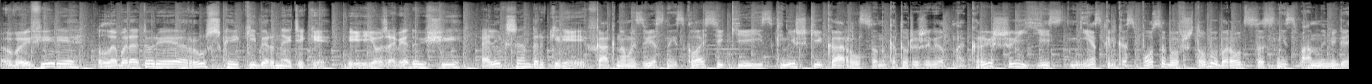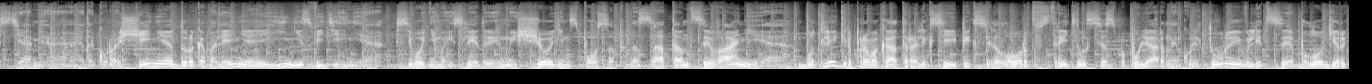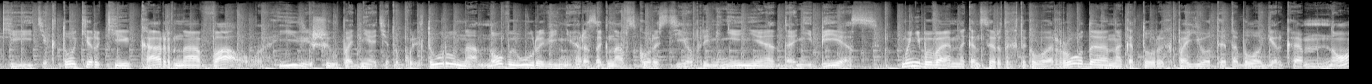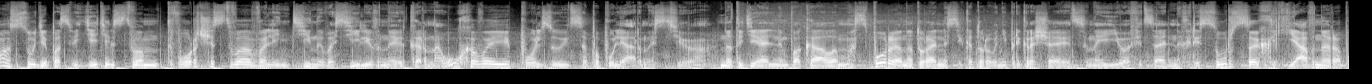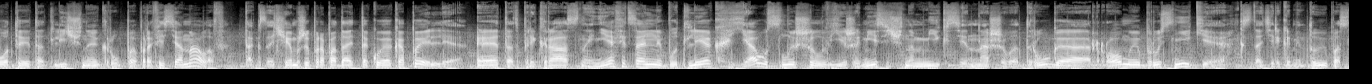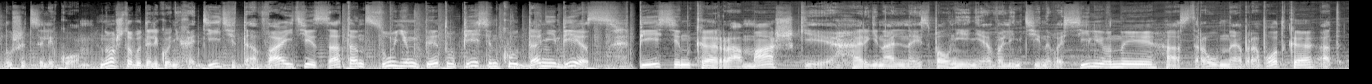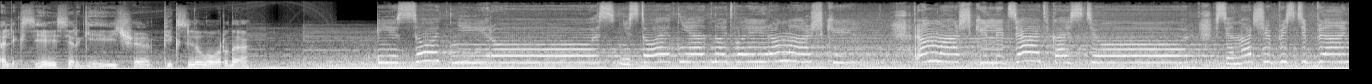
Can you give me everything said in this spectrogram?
В эфире лаборатория русской кибернетики ее заведующий Александр Киреев. Как нам известно из классики, из книжки Карлсон, который живет на крыше, есть несколько способов, чтобы бороться с незваными гостями. Это курощение, дураковаление и низведение. Сегодня мы исследуем еще один способ — затанцевание. Бутлегер-провокатор Алексей Пиксель-Лорд встретился с популярной культурой в лице блогерки и тиктокерки Карнавал и решил поднять эту культуру на новый уровень, разогнав скорость ее применения до небес. Мы не бываем на концертах такого рода, на которых поет эта блогерка, но, судя по свидетельствам, творчество Валентины Васильевны Карнауховой пользуется популярностью. Над идеальным вокалом, споры о натуральности которого не прекращаются на ее официальных ресурсах, явно работает отличная группа профессионалов. Так зачем же пропадать такой акапелле? Этот прекрасный неофициальный бутлег я услышал в ежемесячном миксе нашего друга Ромы Брусники. Кстати, рекомендую послушать целиком. Но чтобы далеко не ходить, давайте затанцуем эту песенку до небес. Песенка «Ромашки». Оригинальное исполнение Валентины Васильевны, а остроумная обработка от Алексея Сергеевича Пиксель-Лорда. И сотни роз не стоит ни одной твоей ромашки Ромашки летят в костер Все ночи без тебя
